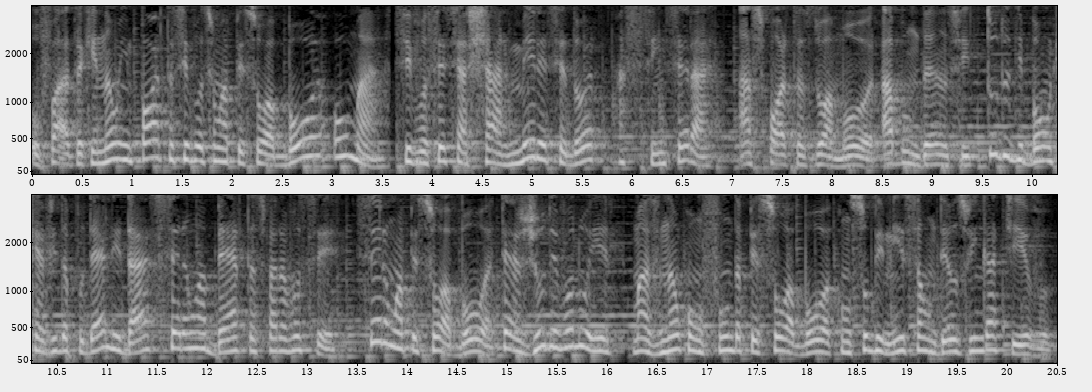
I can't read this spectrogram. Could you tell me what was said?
O fato é que não importa se você é uma pessoa boa ou má, se você se achar merecedor, assim será. As portas do amor, abundância e tudo de bom que a vida puder lhe dar serão abertas para você. Ser uma pessoa boa te ajuda a evoluir, mas não confunda pessoa boa com submissa a um Deus vingativo.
